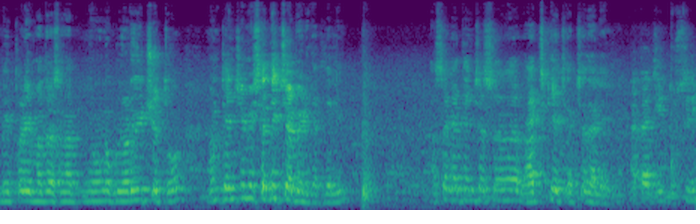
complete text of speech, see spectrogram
मी पळी मतदारसंघात निवडणूक लढू इच्छितो. म्हणून त्यांची मी सदिच्छा भेट घेतलेली. असं काय त्यांच्यासह राजकीय चर्चा नाही. आता जी दुसरी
